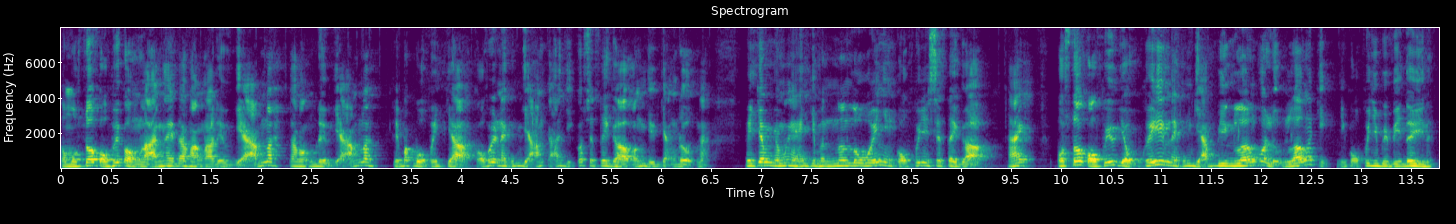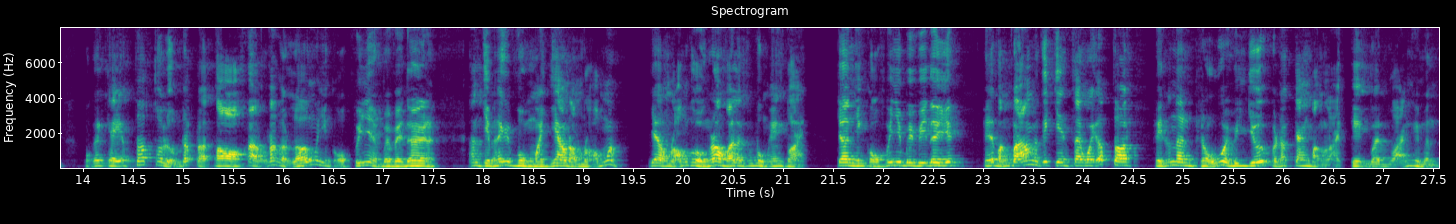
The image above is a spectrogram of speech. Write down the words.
còn một số cổ phiếu còn lại ngay đa phần là đều giảm thôi đa phần đều giảm thôi. Thì bắt buộc phải chờ. Cổ phiếu này cũng giảm cả chỉ có CTG vẫn giữ chặn được nè. Thì trong dòng hạn thì mình nên lưu ý những cổ phiếu như CTG đấy một số cổ phiếu dầu khí hôm nay cũng giảm biên lớn có lượng lớn á chị. Những cổ phiếu như BVD này một cái cây uptop có lượng rất là to rất là lớn với những cổ phiếu như BVD này anh chị thấy cái vùng mà dao động lỏng á dao động lỏng thường nó không phải là cái vùng an toàn. Cho nên những cổ phiếu như BVD ấy, thì nó vẫn bám vào cái trên sideways up thôi. Thì nó nên rủ về bên dưới và nó cân bằng lại kiệt bệnh quản thì mình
